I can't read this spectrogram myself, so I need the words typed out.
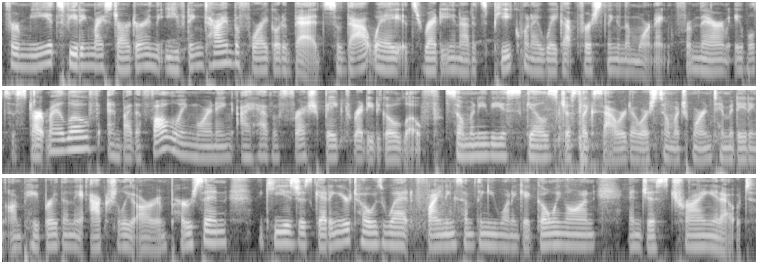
For me, it's feeding my starter in the evening time before I go to bed. So that way it's ready and at its peak when I wake up first thing in the morning. From there, I'm able to start my loaf, and by the following morning, I have a fresh baked, ready to go loaf. So many of these skills, just like sourdough, are so much more intimidating on paper than they actually are in person. The key is just getting your toes wet, finding something you want to get going on, and just trying it out.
